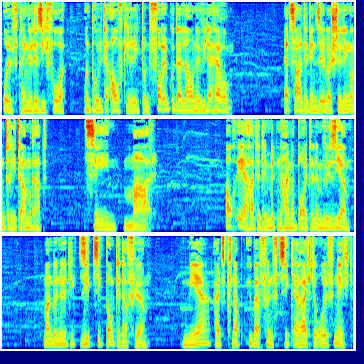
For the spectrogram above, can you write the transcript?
Ulf drängelte sich vor und brüllte aufgeregt und voll guter Laune wieder herum. Er zahlte den Silberschilling und drehte am Rad. Zehnmal. Auch er hatte den Mittenheimer Beutel im Visier. Man benötigt 70 Punkte dafür. Mehr als knapp über 50 erreichte Ulf nicht,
